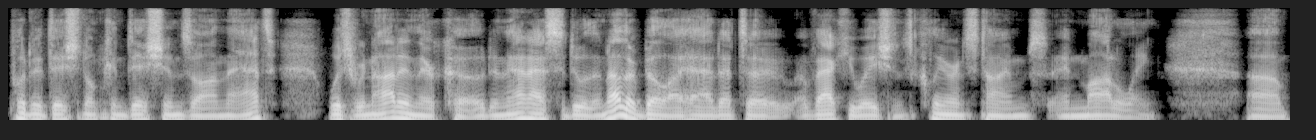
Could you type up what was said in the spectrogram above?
put additional conditions on that, which were not in their code. And that has to do with another bill I had that's evacuations, clearance times, and modeling. Um,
